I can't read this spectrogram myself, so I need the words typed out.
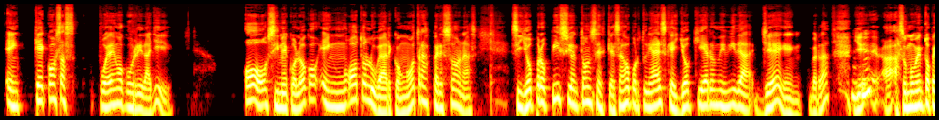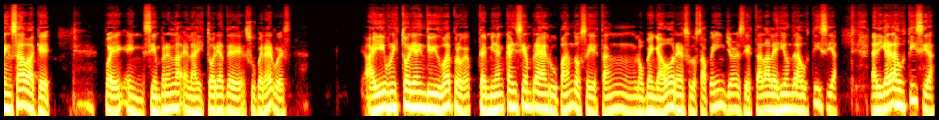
¿en qué cosas pueden ocurrir allí? O si me coloco en otro lugar con otras personas, si yo propicio entonces que esas oportunidades que yo quiero en mi vida lleguen, ¿verdad? y, eh, hace un momento pensaba que, pues, en, siempre en, en las historias de superhéroes, hay una historia individual, pero terminan casi siempre agrupándose y están los Vengadores, los Avengers y está la Legión de la Justicia, la Liga de la Justicia,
